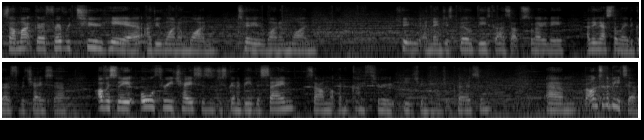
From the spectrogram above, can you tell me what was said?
So I might go for every two here, I do one and one, two, one and one, two, and then just build these guys up slowly. I think that's the way to go for the chaser. Obviously, all three chasers are just going to be the same, so I'm not going to go through each individual person. Um, but onto the beater.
